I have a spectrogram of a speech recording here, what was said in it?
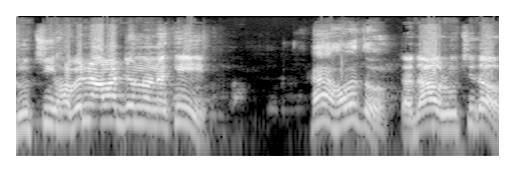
লুচি হবে না আমার জন্য নাকি? হ্যাঁ হবে তো। তা দাও লুচি দাও।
